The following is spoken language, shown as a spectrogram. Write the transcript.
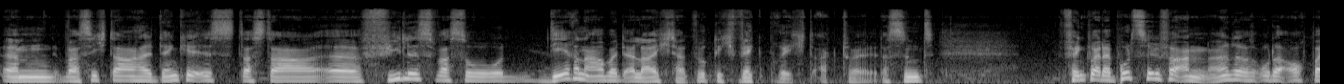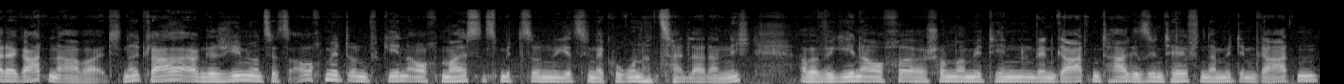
Ähm, was ich da halt denke, ist, dass da äh, vieles, was so deren Arbeit erleichtert, wirklich wegbricht aktuell. Das sind fängt bei der Putzhilfe an ne? oder auch bei der Gartenarbeit. Ne? Klar engagieren wir uns jetzt auch mit und gehen auch meistens mit, so jetzt in der Corona-Zeit leider nicht, aber wir gehen auch äh, schon mal mit hin, wenn Gartentage sind, helfen damit im Garten.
